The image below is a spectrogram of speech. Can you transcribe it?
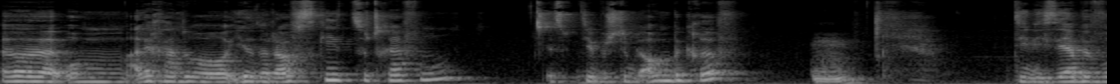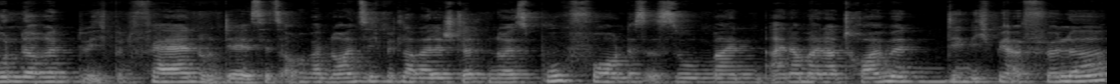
äh, um Alejandro Jodorowsky zu treffen. Ist dir bestimmt auch ein Begriff. Mhm. Den ich sehr bewundere. Ich bin Fan und der ist jetzt auch über 90 mittlerweile, stellt ein neues Buch vor und das ist so mein, einer meiner Träume, den ich mir erfülle.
